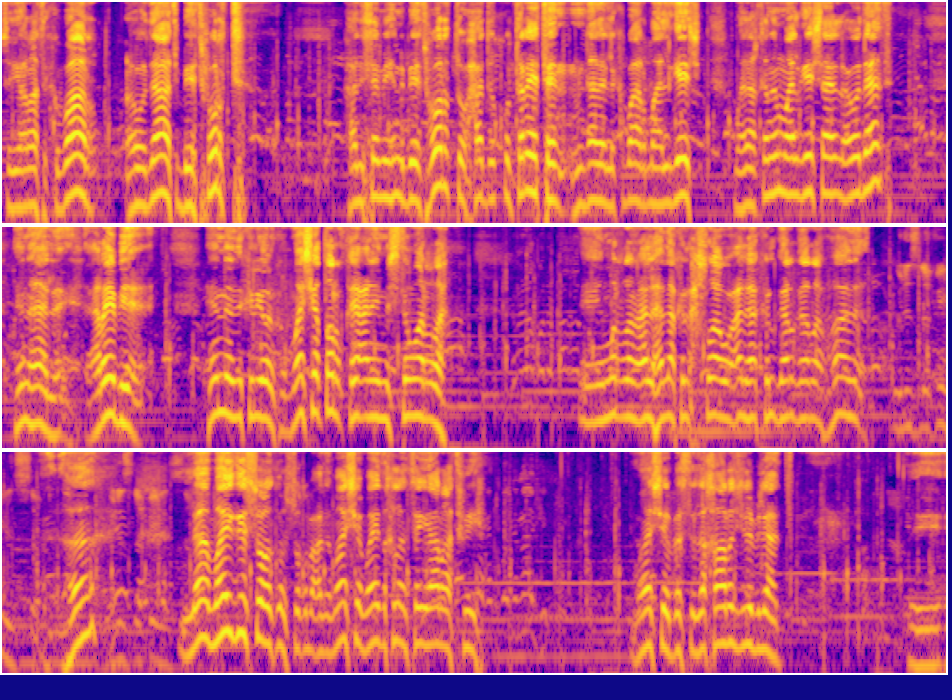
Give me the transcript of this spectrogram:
سيارات كبار عودات Bedford. هذه يسميهن Bedford وحد يقول three ton من هذا الكبار مال الجيش مال القنم مال الجيش هذه العودات. هن هذا عريبيا هن ذيك اليوم ماشية طرق يعني مستمرة. يمرن على هذاك الحصى وعلى هذاك القرقرة وهذا. وينزلوا فيه السوق ها؟ وينزلوا فيه السوق لا ما يجي السوق السوق بعد. ماشي ما يدخلن سيارات فيه. ماشي بس إلا خارج البلاد. إيه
